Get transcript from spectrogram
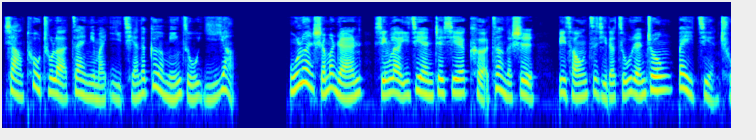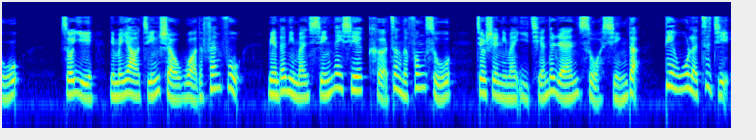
像吐出了在你们以前的各民族一样。无论什么人行了一件这些可憎的事，必从自己的族人中被剪除。所以你们要谨守我的吩咐，免得你们行那些可憎的风俗，就是你们以前的人所行的，玷污了自己。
